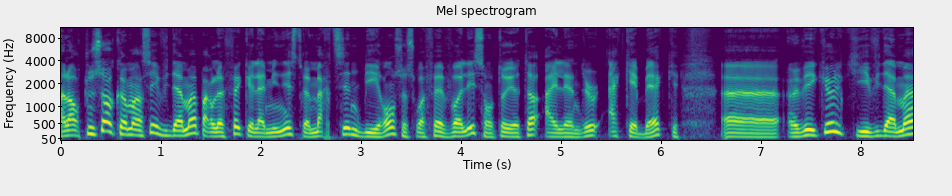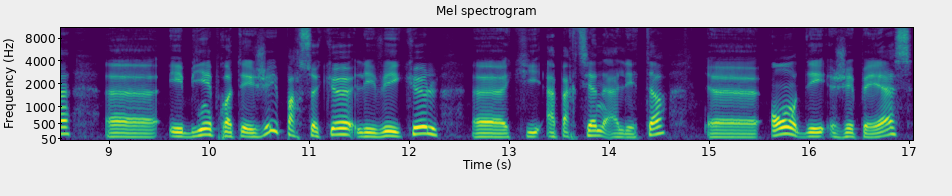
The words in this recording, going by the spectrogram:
Alors, tout ça a commencé évidemment par le fait que la ministre Martine Biron se soit fait voler son Toyota Highlander à Québec. Euh, un véhicule qui, évidemment, euh, est bien protégé parce que les véhicules euh, qui appartiennent à l'État euh, ont des GPS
